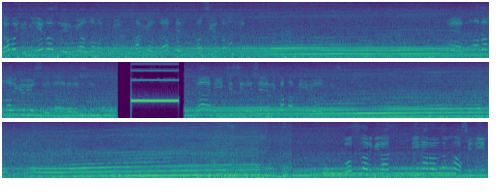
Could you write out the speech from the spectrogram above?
Arabacı niye gaz vermiyor anlamadım ya. Kamyon zaten basıyor tamam da. Evet adamları görüyorsunuz arkadaşlar. Yani ikisi de şeridi kapattı gidiyorlar koç. Dostlar biraz bin aradan bahsedeyim.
